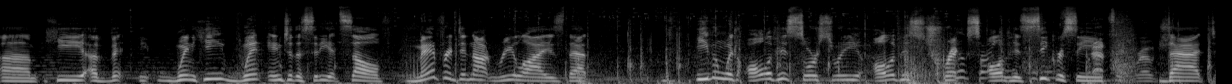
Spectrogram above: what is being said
um, he when he went into the city itself, Manfred did not realize that even with all of his sorcery, all of his tricks, all of his secrecy, it, that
